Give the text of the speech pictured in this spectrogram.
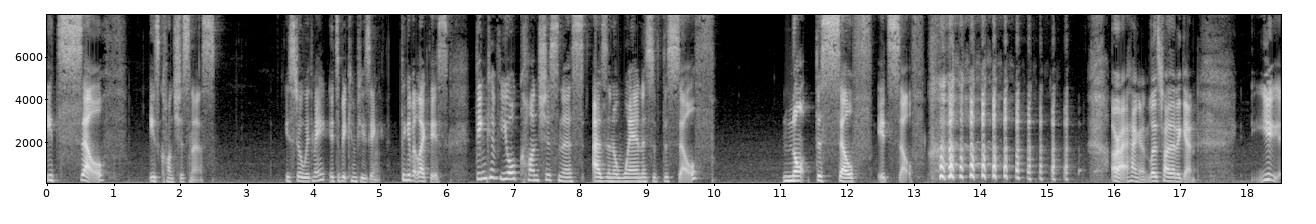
itself is consciousness. You still with me? It's a bit confusing. Think of it like this think of your consciousness as an awareness of the self, not the self itself. All right, hang on. Let's try that again. You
